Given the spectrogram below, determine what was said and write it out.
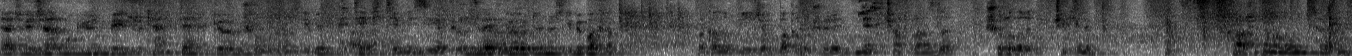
Değerli bugün Beysu kentte görmüş olduğunuz gibi petek temizliği yapıyoruz ve gördüğünüz gibi bakın. Bakalım iyice bakalım şöyle net çaprazda. Şuraları çekelim. Karşıdan alalım isterseniz.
